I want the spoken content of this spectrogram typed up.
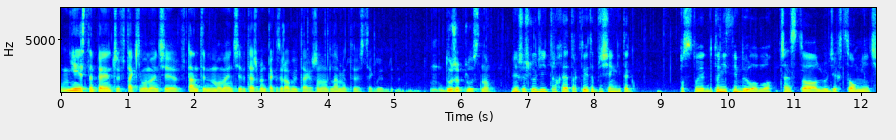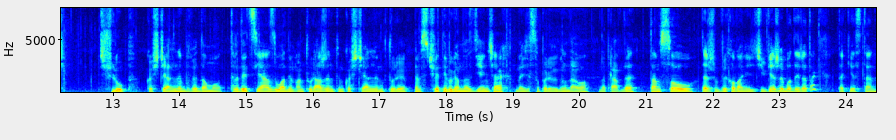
nie jestem pewien, czy w takim momencie, w tamtym momencie też bym tak zrobił, także no dla mnie to jest jakby duży plus, no. Większość ludzi trochę traktuje te przysięgi tak po prostu jakby to nic nie było, bo często ludzie chcą mieć ślub kościelny, bo wiadomo, tradycja z ładnym anturażem, tym kościelnym, który tam świetnie wygląda na zdjęciach, będzie super wyglądało, naprawdę. Tam są też wychowanie dzieci w wierze bodajże, tak? Tak jest ten?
